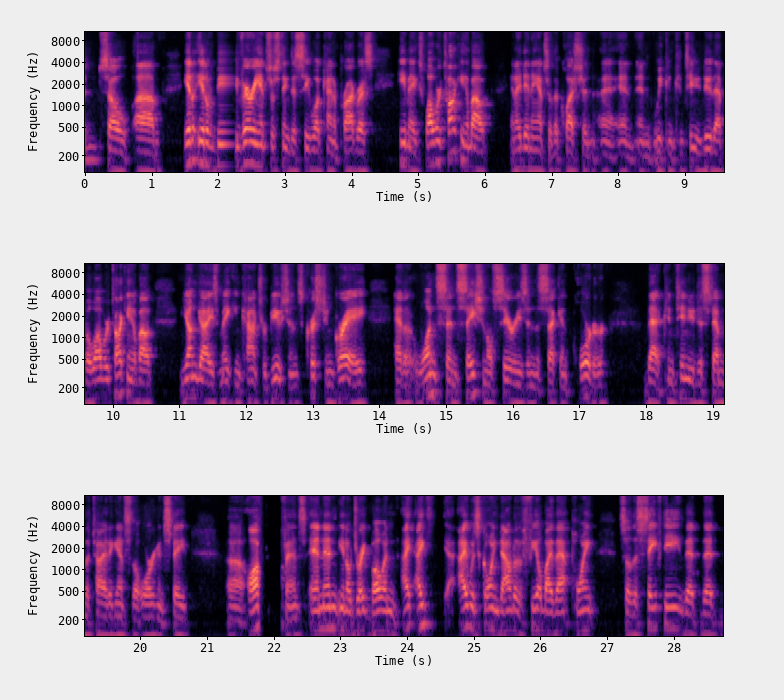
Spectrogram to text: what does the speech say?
And so um, it'll it'll be very interesting to see what kind of progress he makes. While we're talking about, and I didn't answer the question, and and we can continue to do that. But while we're talking about young guys making contributions, Christian Gray had a one sensational series in the second quarter that continued to stem the tide against the Oregon State uh, offense. And then you know Drayk Bowen, I, I I was going down to the field by that point. So the safety that that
